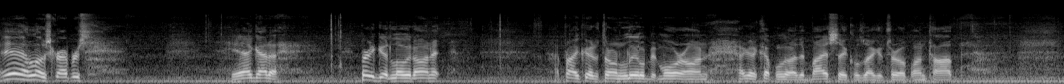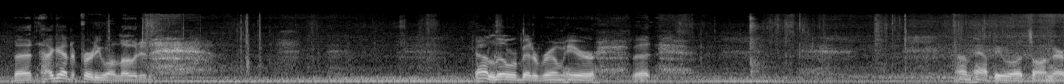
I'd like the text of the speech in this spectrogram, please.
Yeah, hello scrappers. Yeah, I got a pretty good load on it. I probably could have thrown a little bit more on. I got a couple of other bicycles I could throw up on top, but I got it pretty well loaded. Got a little bit of room here, but I'm happy with what's on there.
